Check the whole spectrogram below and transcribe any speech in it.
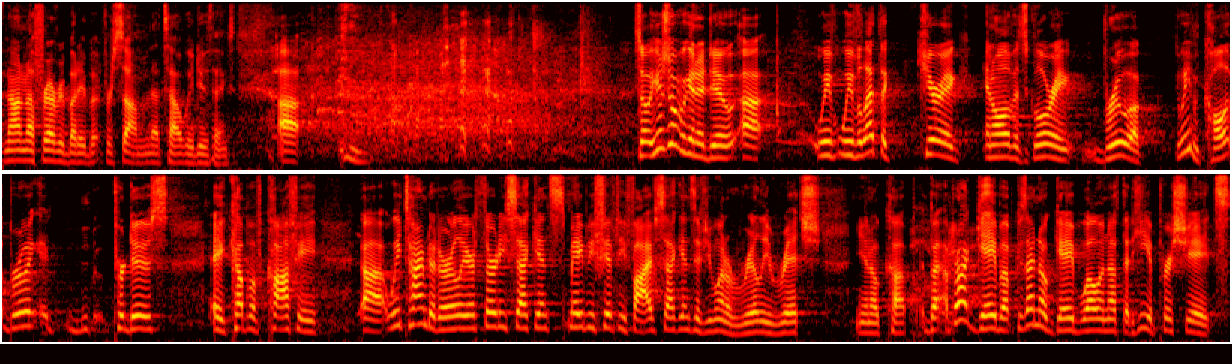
not enough for everybody, but for some, that's how we do things. Uh, so here's what we're going to do. Uh, we've, we've let the Keurig in all of its glory brew a, do we even call it brewing? Produce a cup of coffee. Uh, we timed it earlier, 30 seconds, maybe 55 seconds if you want a really rich, you know, cup. But I brought Gabe up because I know Gabe well enough that he appreciates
